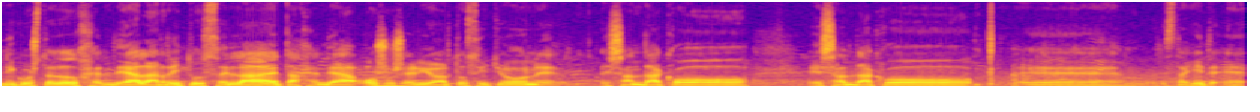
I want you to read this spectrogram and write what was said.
nik uste dut jendea larritu zela eta jendea oso serio hartu zituen e, esandako esandako e, ez dakit, e,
